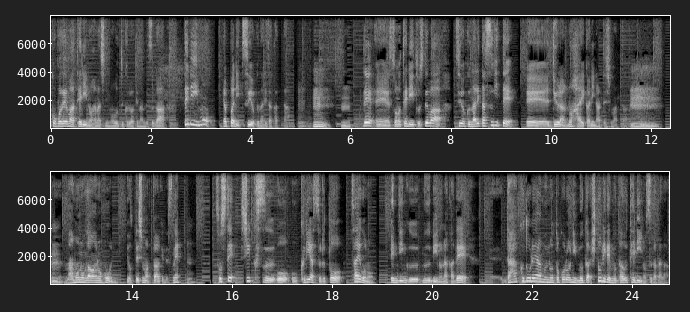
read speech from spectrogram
ここでまあテリーの話に戻ってくるわけなんですが、テリーもやっぱり強くなりたかった。うん。うん。で、えーそのテリーとしては強くなりたすぎて、えーデュランの配下になってしまった。うん。うん。魔物側の方に寄ってしまったわけですね。うんそして、6をクリアすると、最後のエンディングムービーの中で、えーダークドレアムのところに向かう、一人で向かうテリーの姿が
